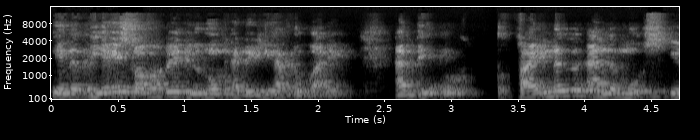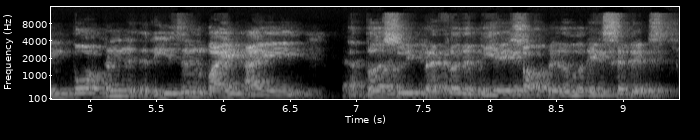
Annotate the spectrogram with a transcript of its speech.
In a BI software, you don't really have to worry. And the final and the most important reason why I uh, personally prefer the BI software over Excel is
